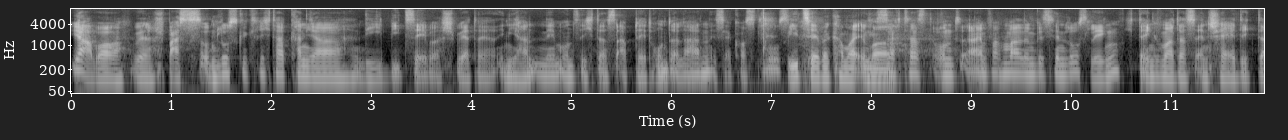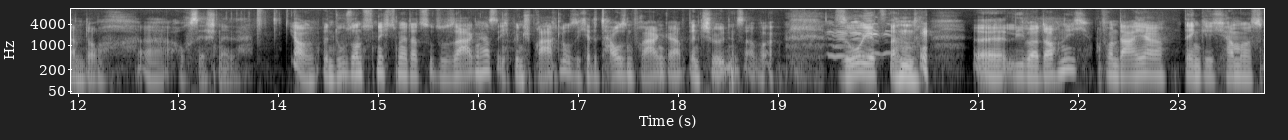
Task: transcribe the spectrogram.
Ja, aber wer Spaß und Lust gekriegt hat, kann ja die Beat Saber Schwerter in die Hand nehmen und sich das Update runterladen. Ist ja kostenlos. Beat Saber kann man wie du immer. gesagt hast, und einfach mal ein bisschen loslegen. Ich denke mal, das entschädigt dann doch äh, auch sehr schnell. Ja, wenn du sonst nichts mehr dazu zu sagen hast, ich bin sprachlos. Ich hätte tausend Fragen gehabt, wenn es schön ist, aber so jetzt dann äh, lieber doch nicht. Von daher denke ich, haben wir es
